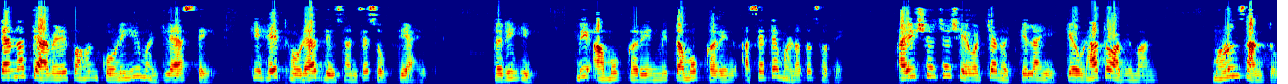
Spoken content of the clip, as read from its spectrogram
त्यांना त्यावेळी पाहून कोणीही म्हटले असते की हे थोड्याच दिवसांचे सोबती आहेत. तरीही मी अमुक करीन मी तमुक करीन असे ते म्हणतच होते. आयुष्याच्या शेवटच्या घटकेलाही केवढा तो अभिमान? म्हणून सांगतो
